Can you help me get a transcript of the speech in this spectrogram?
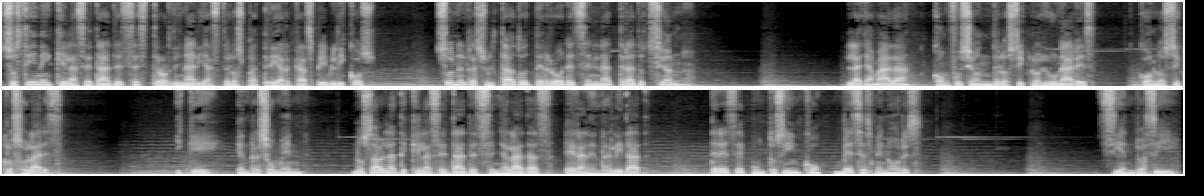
sostienen que las edades extraordinarias de los patriarcas bíblicos son el resultado de errores en la traducción. La llamada confusión de los ciclos lunares con los ciclos solares. Y que, en resumen, nos habla de que las edades señaladas eran en realidad 13.5 veces menores. Siendo así,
